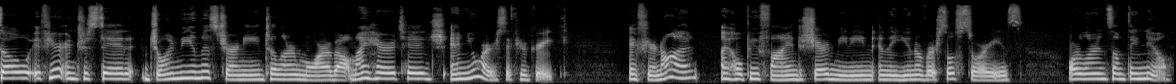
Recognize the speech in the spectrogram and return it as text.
So, if you're interested, join me in this journey to learn more about my heritage and yours if you're Greek. If you're not, I hope you find shared meaning in the universal stories or learn something new.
